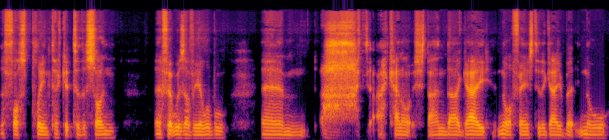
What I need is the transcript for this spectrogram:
the first plane ticket to the Sun if it was available. Um, I cannot stand that guy. No offense to the guy, but no,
